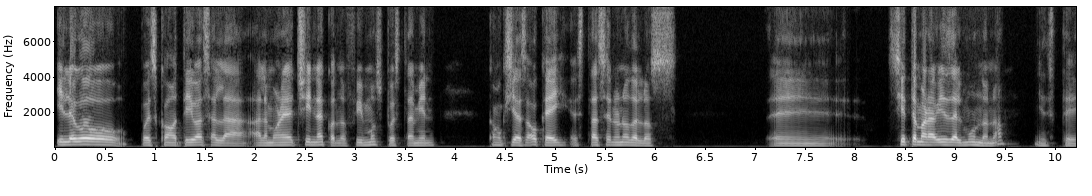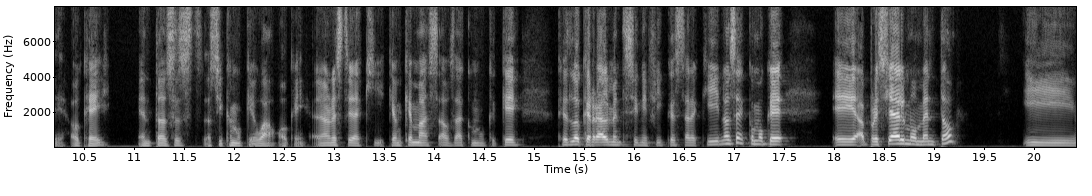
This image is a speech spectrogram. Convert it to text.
Y luego, pues cuando te ibas a la, a la muralla china, cuando fuimos, pues también como que decías, ok, estás en uno de los eh, siete maravillas del mundo, ¿no? Y este, ok. Entonces, así como que, wow, ok, ahora estoy aquí. ¿Qué, qué más? O sea, como que, ¿qué, qué es lo que realmente significa estar aquí? No sé, como que eh, apreciar el momento y,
